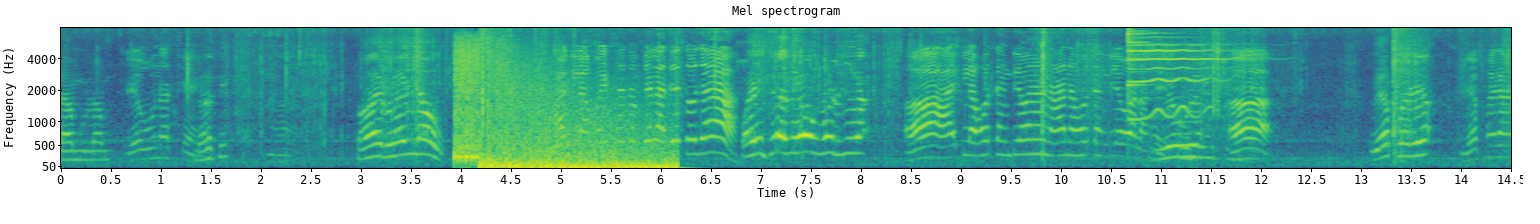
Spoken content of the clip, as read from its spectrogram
લાંબુ લાંબુ. એવું નથી. નથી? સાહેબ લઈ જાઓ. આગલા પૈસા તો પેલા દેતો જા. પૈસા દેવો પડશે. હા આગલા હોતંગ દેવાના નાના આના હોતંગ દેવાના. એવું હે. વેફર વેફરા.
